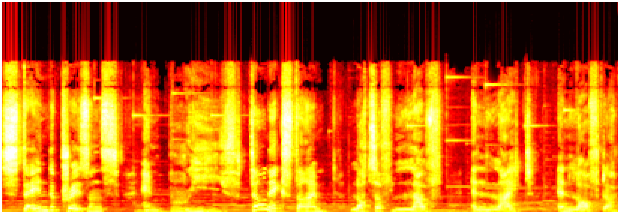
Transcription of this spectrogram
stay in the presence, and breathe. Till next time, lots of love and light and laughter.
